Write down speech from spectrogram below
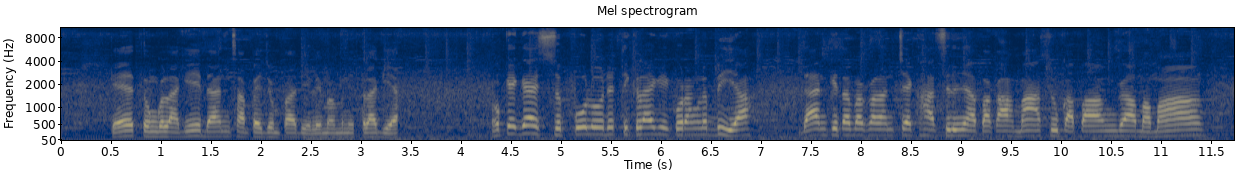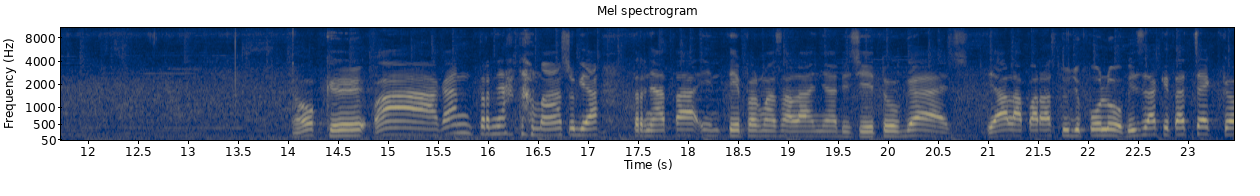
Oke tunggu lagi dan sampai jumpa di 5 menit lagi ya. Oke guys 10 detik lagi kurang lebih ya. Dan kita bakalan cek hasilnya apakah masuk apa enggak mamang. Oke. Wah kan ternyata masuk ya ternyata inti permasalahannya di situ guys. Ya 870 bisa kita cek ke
